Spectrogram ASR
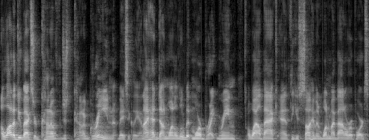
a lot of Dewbacks are kind of just kind of green, basically. And I had done one a little bit more bright green a while back, and I think you saw him in one of my battle reports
